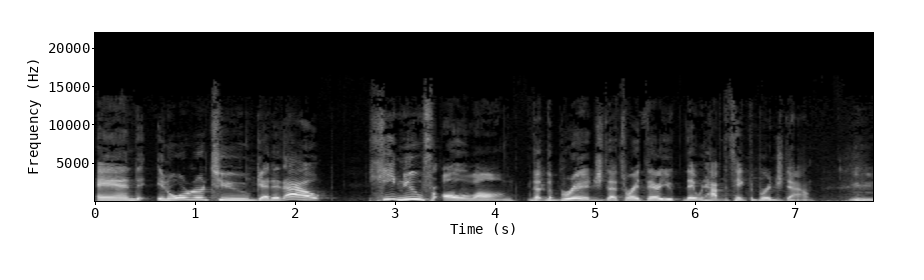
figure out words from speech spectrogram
and in order to get it out, he knew for all along that the bridge that's right there, you they would have to take the bridge down. Mm-hmm.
